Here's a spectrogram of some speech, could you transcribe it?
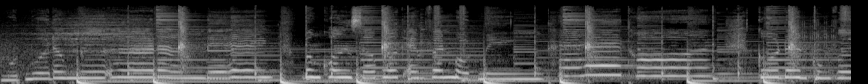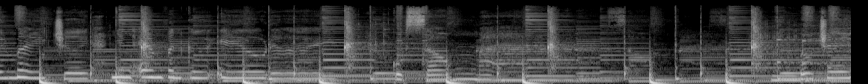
Một mùa đông nữa bước em vẫn một mình thế thôi. Cô đơn cùng với mây trời, nhưng em vẫn cứ yêu đời. Cuộc sống mà. Nhìn bầu trời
